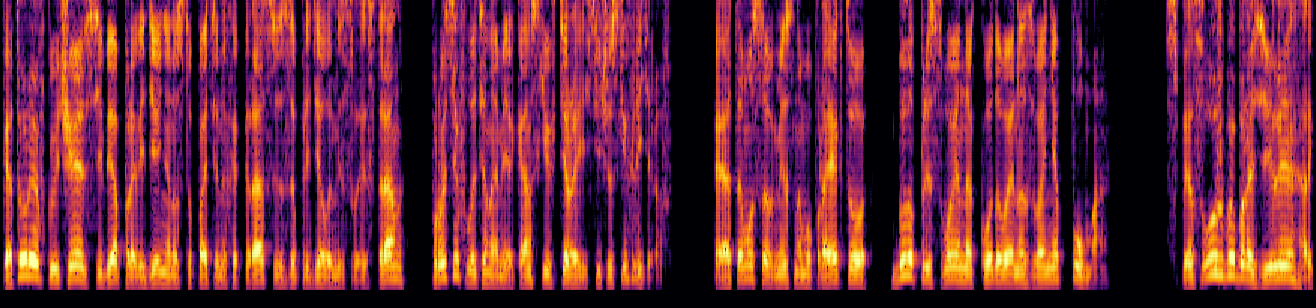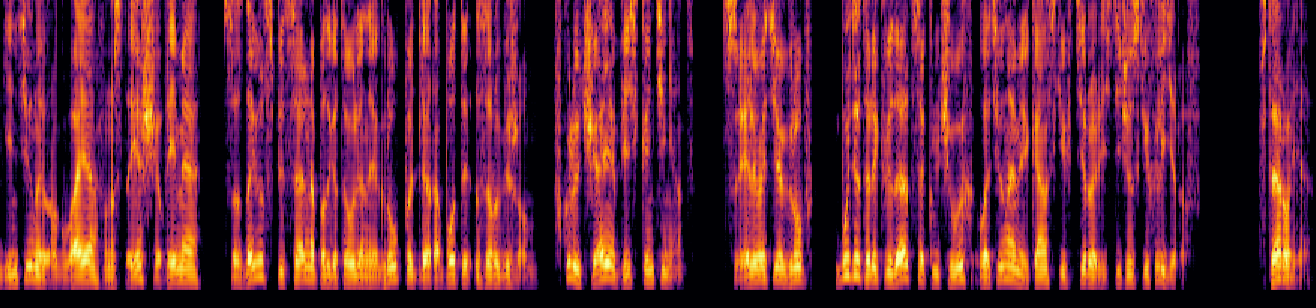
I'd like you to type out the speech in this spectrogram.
которая включает в себя проведение наступательных операций за пределами своих стран против латиноамериканских террористических лидеров. Этому совместному проекту было присвоено кодовое название «Пума». Спецслужбы Бразилии, Аргентины и Уругвая в настоящее время создают специально подготовленные группы для работы за рубежом, включая весь континент. Целью этих групп будет ликвидация ключевых латиноамериканских террористических лидеров. Второе.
